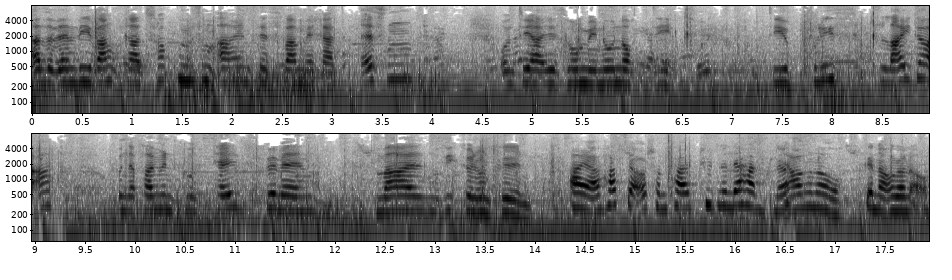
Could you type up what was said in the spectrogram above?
Also wenn wir waren gerade shoppen zum eins, jetzt waren wir gerade essen und ja, jetzt holen wir nur noch die, die Police-Kleider ab und dann fahren wir ins Hotel schwimmen, mal Musik hören und chillen. Ah ja, hast ja auch schon ein paar Tüten in der Hand, ne? Ja, genau. Genau, genau.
